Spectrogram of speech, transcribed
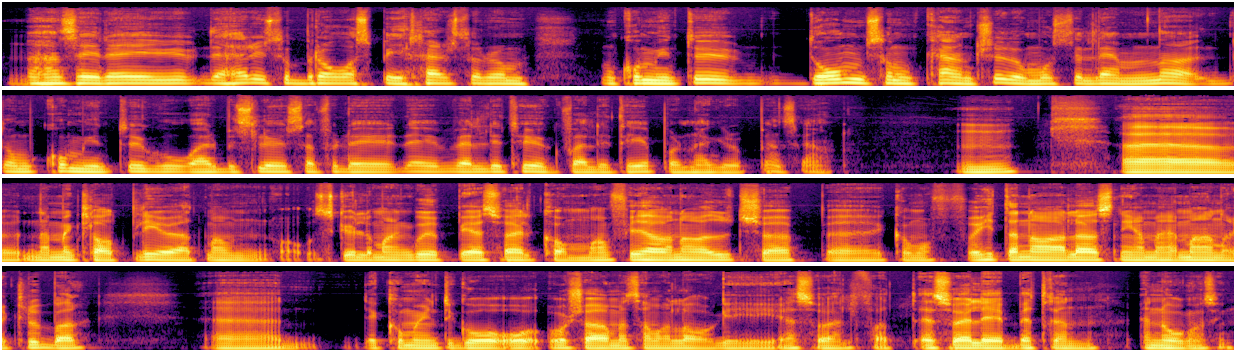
Men han säger det, är ju, det här är så bra spelare så de, de kommer inte, de som kanske då måste lämna, de kommer ju inte gå arbetslösa för det, det är väldigt hög kvalitet på den här gruppen sen. Mm. Eh, nej men klart blir det att man, skulle man gå upp i SHL kommer man få göra några utköp, eh, kommer få hitta några lösningar med, med andra klubbar. Eh, det kommer inte gå att, att köra med samma lag i SHL för att SHL är bättre än, än någonsin.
